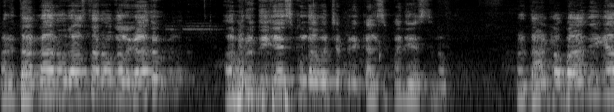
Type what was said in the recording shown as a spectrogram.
మరి ధర్నాలు రాస్తా రోగాలు కాదు. అభివృద్ధి చేసుకుందామని చెప్పి కలిసి పనిచేస్తున్నాం. మరి దాంట్లో భాగంగా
